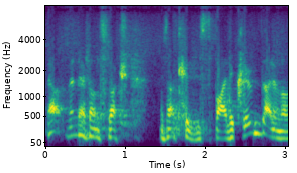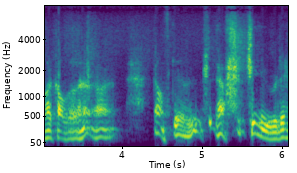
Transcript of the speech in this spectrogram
Ja, men det er sånn slags en sånn kunstspareklubb, er det man kan kalle det. Ganske ja, finurlig.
